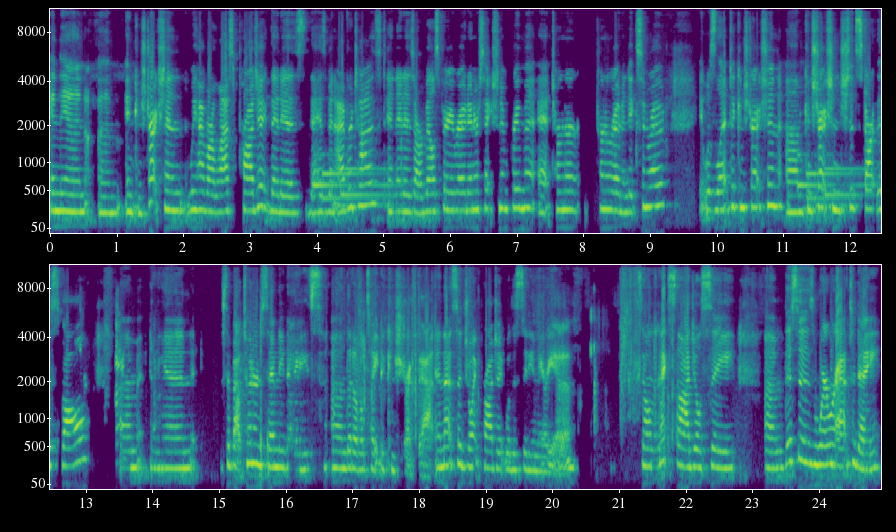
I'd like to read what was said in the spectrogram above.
And then um, in construction, we have our last project that is that has been advertised, and it is our Bells Ferry Road intersection improvement at Turner Turner Road and Dixon Road. It was let to construction. Um, construction should start this fall, um, and it's about 270 days um, that it'll take to construct that, and that's a joint project with the city of Marietta. So on the next slide, you'll see um, this is where we're at today.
